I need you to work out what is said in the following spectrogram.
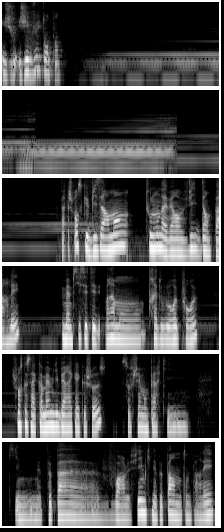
Et j'ai vu tonton. Bah, je pense que bizarrement, tout le monde avait envie d'en parler, même si c'était vraiment très douloureux pour eux je pense que ça a quand même libéré quelque chose, sauf chez mon père qui, qui ne peut pas voir le film, qui ne peut pas en entendre parler.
